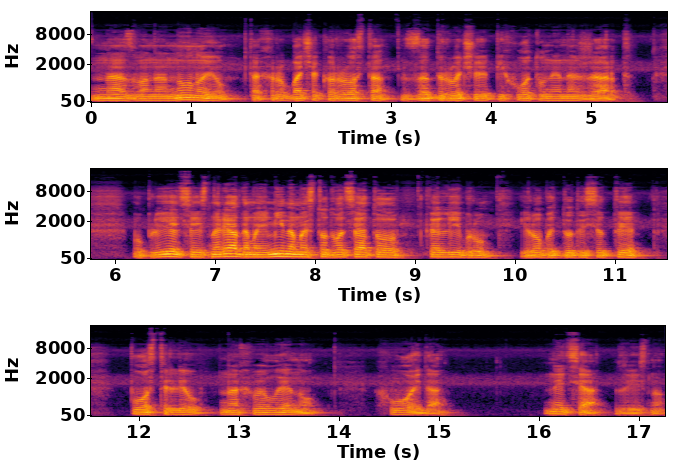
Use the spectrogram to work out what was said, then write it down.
названа ноною, та хробача короста задрочує піхоту не на жарт. Бо плюється і снарядами, і мінами 120-го калібру і робить до 10 пострілів на хвилину. Хвойда. Не ця, звісно.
